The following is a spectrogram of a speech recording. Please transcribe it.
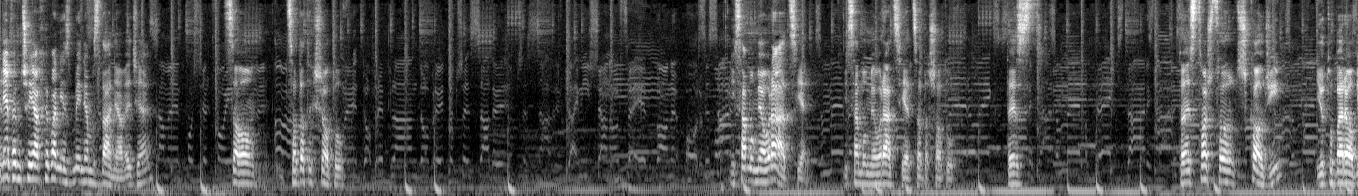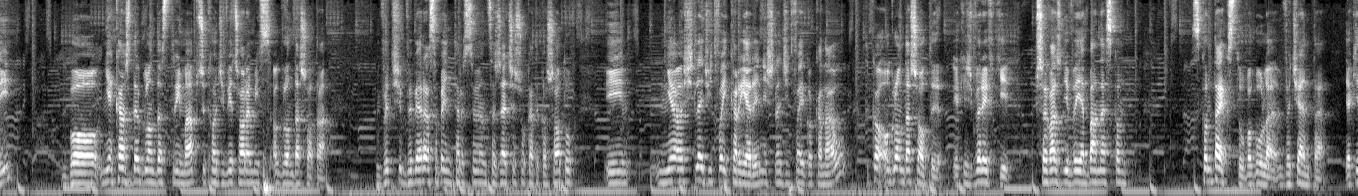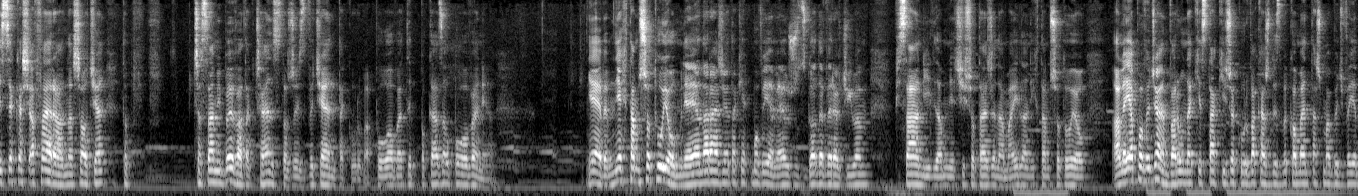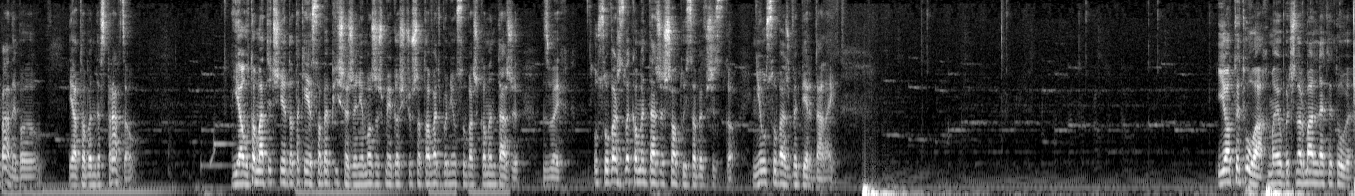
Nie wiem, czy ja chyba nie zmieniam zdania, wiecie? Co, co do tych shotów. I Samu miał rację. I Samu miał rację co do shotów. To jest... To jest coś, co szkodzi youtuberowi, bo nie każdy ogląda streama, przychodzi wieczorem i ogląda shota. Wyci- wybiera sobie interesujące rzeczy, szuka tylko shotów i nie śledzi twojej kariery, nie śledzi twojego kanału, tylko ogląda shoty, jakieś wyrywki, przeważnie wyjebane z, kon- z kontekstu w ogóle, wycięte. Jak jest jakaś afera na szocie, to czasami bywa tak często, że jest wycięte, kurwa. Połowę typ pokazał, połowę nie. Nie wiem, niech tam szotują mnie. Ja na razie, tak jak mówiłem, ja już zgodę wyraziłem. Pisali do mnie ci szoterzy na maila, niech tam szotują. Ale ja powiedziałem, warunek jest taki, że kurwa każdy zły komentarz ma być wyjebany, bo ja to będę sprawdzał. I automatycznie do takiej osoby piszę, że nie możesz mnie gościu szotować, bo nie usuwasz komentarzy złych. Usuwasz złe komentarze, szotuj sobie wszystko. Nie usuwasz, wypierdalaj. I o tytułach. Mają być normalne tytuły.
